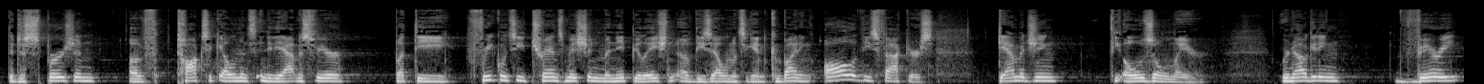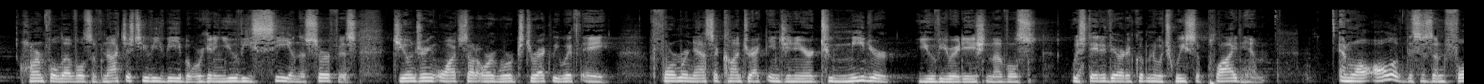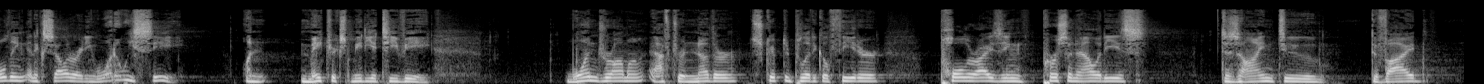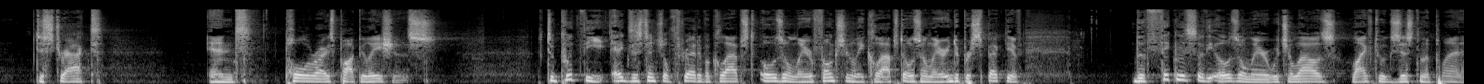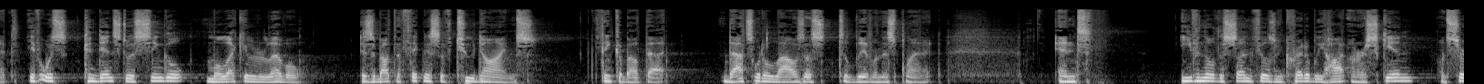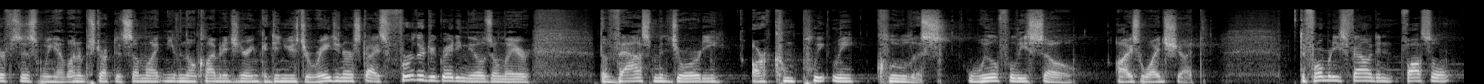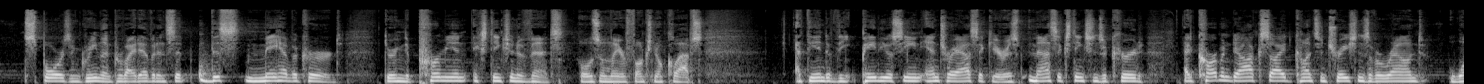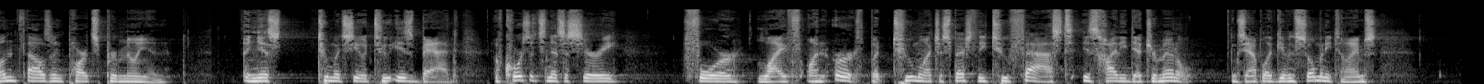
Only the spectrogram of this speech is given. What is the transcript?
the dispersion of toxic elements into the atmosphere, but the frequency transmission manipulation of these elements, again, combining all of these factors, damaging the ozone layer. We're now getting very harmful levels of not just UVB, but we're getting UVC on the surface. GeoengineeringWatch.org works directly with a former NASA contract engineer to meter UV radiation levels with state of the art equipment which we supplied him. And while all of this is unfolding and accelerating, what do we see on Matrix Media TV? One drama after another, scripted political theater, polarizing personalities designed to divide, distract, and polarize populations. To put the existential threat of a collapsed ozone layer, functionally collapsed ozone layer, into perspective, the thickness of the ozone layer, which allows life to exist on the planet, if it was condensed to a single molecular level, is about the thickness of two dimes. Think about that. That's what allows us to live on this planet. And even though the sun feels incredibly hot on our skin, on surfaces we have unobstructed sunlight. And even though climate engineering continues to rage in our skies, further degrading the ozone layer, the vast majority are completely clueless, willfully so, eyes wide shut. Deformities found in fossil spores in Greenland provide evidence that this may have occurred during the Permian extinction event, ozone layer functional collapse. At the end of the Paleocene and Triassic eras, mass extinctions occurred at carbon dioxide concentrations of around 1,000 parts per million. And yes, too much CO2 is bad. Of course, it's necessary for life on Earth, but too much, especially too fast, is highly detrimental. Example I've given so many times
